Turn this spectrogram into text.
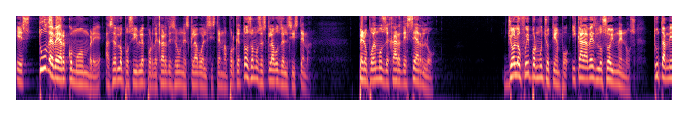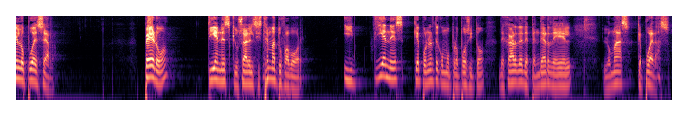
es tu deber como hombre hacer lo posible por dejar de ser un esclavo del sistema, porque todos somos esclavos del sistema, pero podemos dejar de serlo. Yo lo fui por mucho tiempo y cada vez lo soy menos. Tú también lo puedes ser. Pero tienes que usar el sistema a tu favor y tienes que ponerte como propósito dejar de depender de él lo más que puedas.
